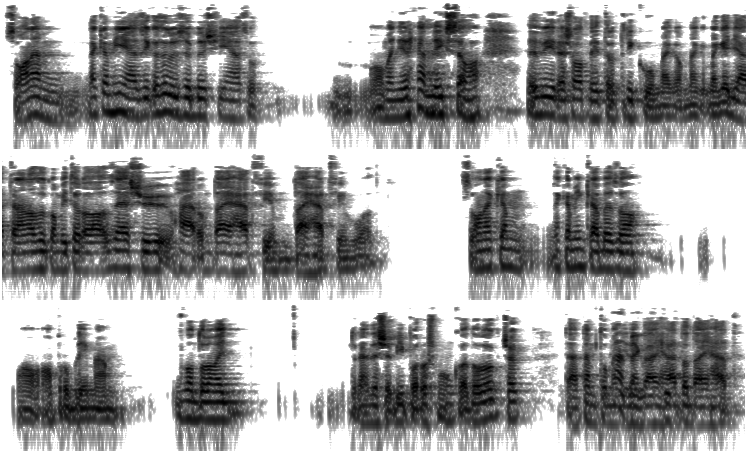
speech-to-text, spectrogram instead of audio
Szóval nem, nekem hiányzik, az előzőből is hiányzott, amennyire emlékszem, a véres atléta trikó, meg, meg, meg egyáltalán azok, amitől az első három Die Hard film, Die Hard film volt. Szóval nekem, nekem inkább ez a, a, a problémám. Gondolom egy rendesebb iparos munka a dolog, csak tehát nem tudom, Hát mennyire Die. Hard a Die Hard.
